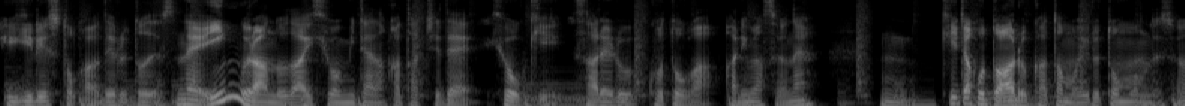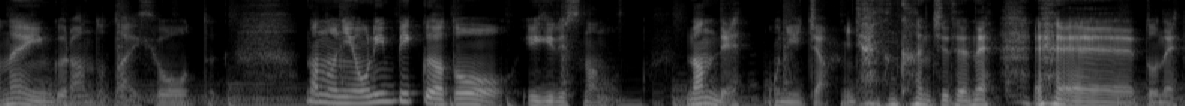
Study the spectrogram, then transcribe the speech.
イギリスとか出るとですね、イングランド代表みたいな形で表記されることがありますよね。うん。聞いたことある方もいると思うんですよね。イングランド代表って。なのにオリンピックだとイギリスなの。なんで？お兄ちゃんみたいな感じでね、えー、っとね、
